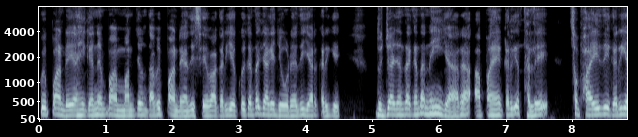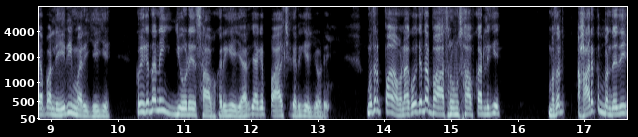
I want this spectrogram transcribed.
ਕੋਈ ਭਾਂਡੇ ਅਸੀਂ ਕਹਿੰਦੇ ਭਾ- ਮਨ ਚ ਹੁੰਦਾ ਵੀ ਭਾਂਡਿਆਂ ਦੀ ਸੇਵਾ ਕਰੀਏ, ਕੋਈ ਕਹਿੰਦਾ ਜਾ ਕੇ ਜੋੜਿਆਂ ਦੀ ਯਾਰ ਕਰੀਏ, ਦੂਜਾ ਜਾਂਦਾ ਕਹਿੰਦਾ ਨਹੀਂ ਯਾਰ, ਆਪਾਂ ਐ ਕਰੀਏ ਥੱਲੇ ਸਫ਼ਾਈ ਦੀ ਕਰੀਏ, ਆਪਾਂ ਲੀਰ ਹੀ ਮਾਰੀ ਜਾਈਏ। ਕੋਈ ਕਹਿੰਦਾ ਨਹੀਂ ਜੋੜੇ ਸਾਫ਼ ਕਰੀਏ ਯਾਰ, ਜਾ ਕੇ ਪਾਲਿਸ਼ ਕਰੀਏ ਜੋੜੇ। ਮਤਲਬ ਭਾਵਨਾ, ਕੋਈ ਕਹਿੰਦਾ ਬਾਥਰੂਮ ਸਾਫ਼ ਕਰ ਲਈਏ। ਮਤਲਬ ਹਰ ਇੱਕ ਬੰਦੇ ਦੀ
